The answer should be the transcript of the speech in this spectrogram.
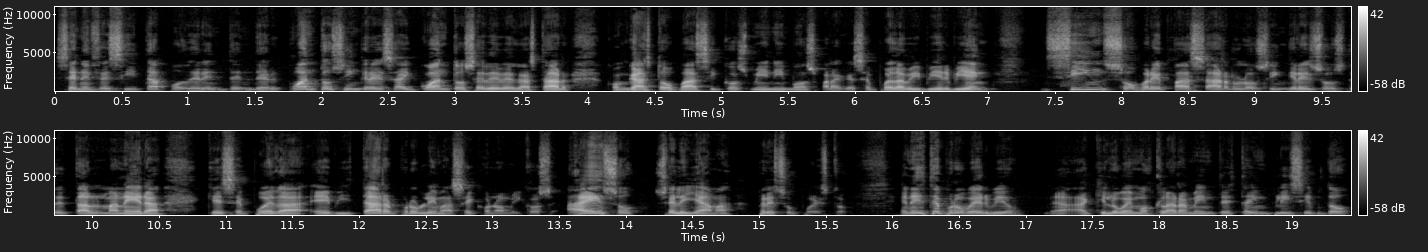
se necesita poder entender cuánto se ingresa y cuánto se debe gastar con gastos básicos mínimos para que se pueda vivir bien sin sobrepasar los ingresos de tal manera que se pueda evitar problemas económicos. A eso se le llama presupuesto. En este proverbio, aquí lo vemos claramente, está implícito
